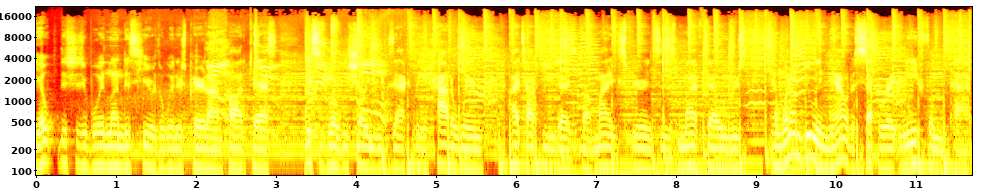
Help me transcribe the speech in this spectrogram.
Yo, this is your boy Lundis here with the Winner's Paradigm Podcast. This is where we show you exactly how to win. I talk to you guys about my experiences, my failures, and what I'm doing now to separate me from the pack.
